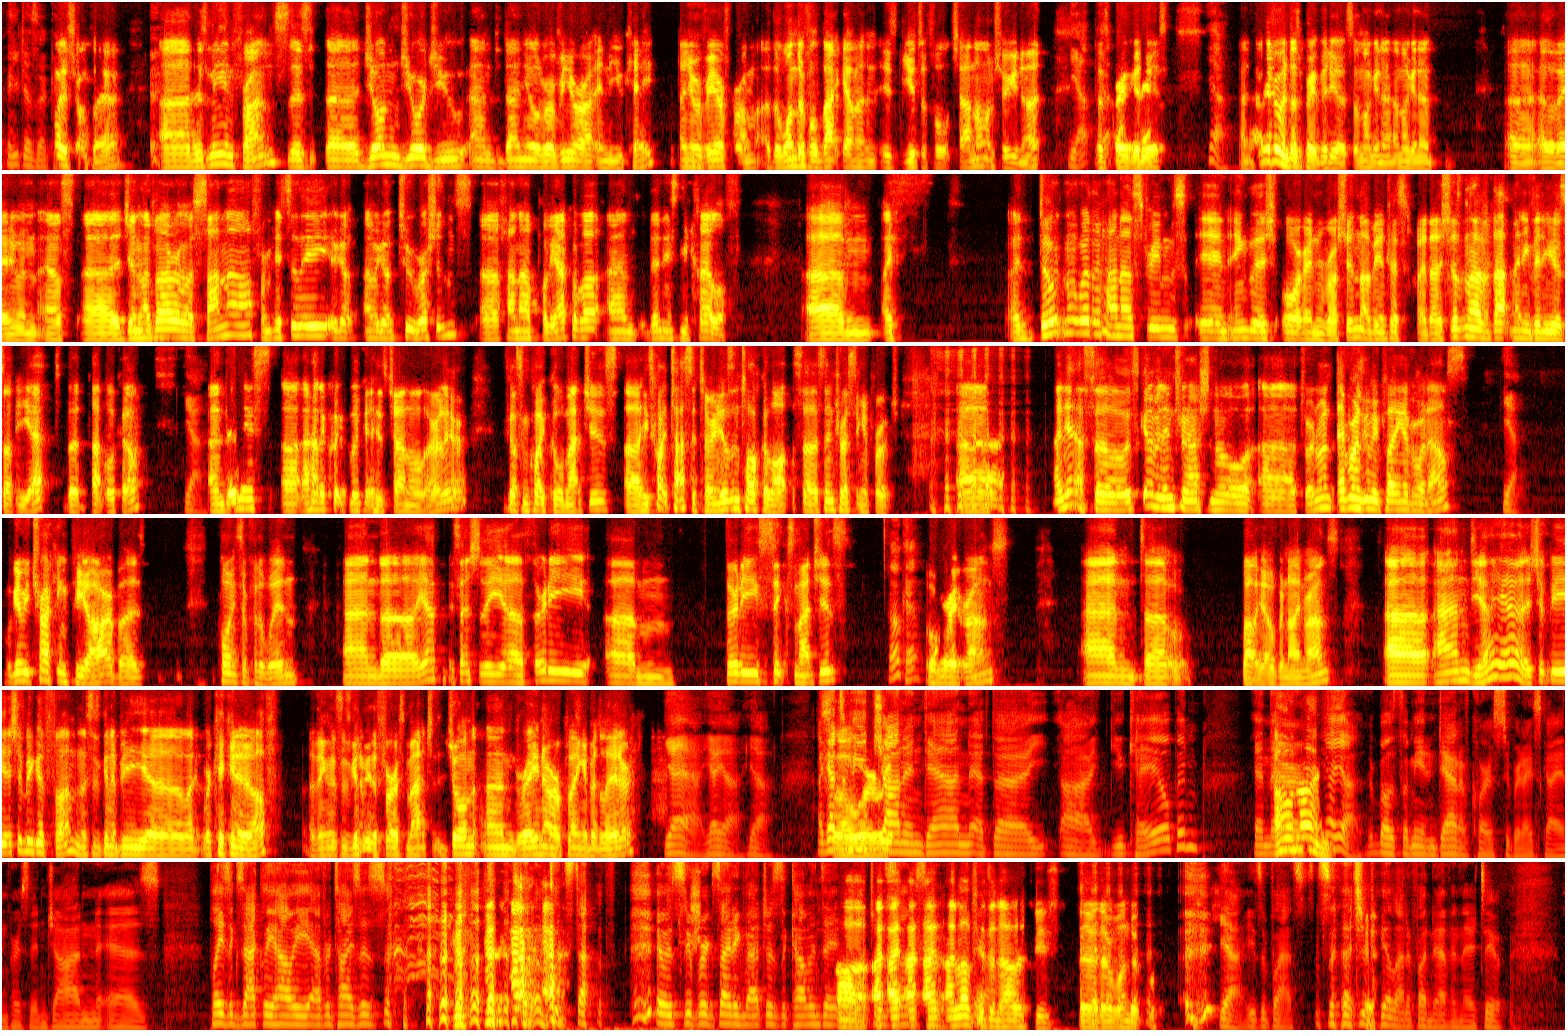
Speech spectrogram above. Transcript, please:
he does okay. Quite a strong player. Uh, there's me in France. There's uh, John Georgiou and Daniel Rivera in the UK. Daniel Revere from the wonderful Backgammon is Beautiful channel. I'm sure you know it. Yeah, does yeah. great videos. Yeah, and everyone does great videos. So I'm not gonna I'm not gonna uh, elevate anyone else. Uh, Gennaro Sana from Italy. We got and we got two Russians, uh, Hanna Polyakova and Denis Mikhaylov. Um, I I don't know whether Hannah streams in English or in Russian. I'll be interested to find out. She doesn't have that many videos up yet, but that will come. Yeah. And Denis, uh, I had a quick look at his channel earlier. He's got some quite cool matches. Uh, he's quite taciturn. He doesn't talk a lot, so it's an interesting approach. Uh, and yeah, so it's kind of an international uh, tournament. Everyone's going to be playing everyone else. Yeah. We're going to be tracking PR, but points are for the win. and uh, yeah, essentially uh, 30, um, 36 matches. Okay. Over eight rounds, and uh, well, yeah, over nine rounds. Uh, and yeah, yeah, it should be it should be good fun. This is going to be uh, like we're kicking it off. I think this is going to be the first match. John and Rainer are playing a bit later. Yeah, yeah, yeah, yeah. I got so to meet John and Dan at the uh, UK Open. And oh, nice. Yeah, yeah. They're both, I mean, Dan, of course, super nice guy in person. John as plays exactly how he advertises and stuff. It was super exciting matches to commentate. Uh, I, I, I, I, love yeah. his analogies. They're, they're wonderful. yeah, he's a blast. So that should be a lot of fun to have in there too.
